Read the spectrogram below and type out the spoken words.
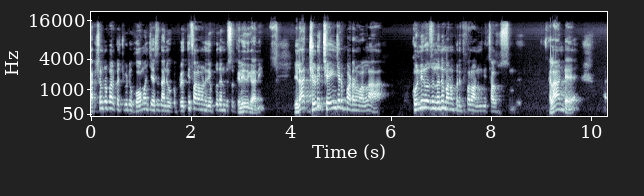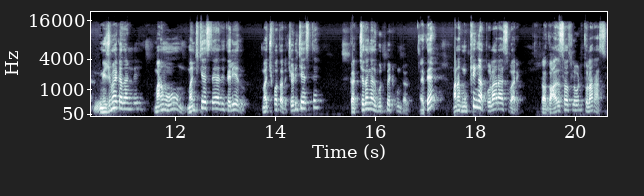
లక్షల రూపాయలు ఖర్చు పెట్టి హోమం చేస్తే దానికి ఒక ప్రతిఫలం అనేది ఎప్పుడు కనిపిస్తుందో తెలియదు కానీ ఇలా చెడు చేయించడం పడడం వల్ల కొన్ని రోజుల్లోనే మనం ప్రతిఫలం అనుభవించాల్సి వస్తుంది. ఎలా అంటే నిజమే కదండి? మనము మంచి చేస్తే అది తెలియదు మర్చిపోతారు. చెడు చేస్తే ఖచ్చితంగా అది గుర్తుపెట్టుకుంటారు. అయితే మనకు ముఖ్యంగా తులారాశి వారికి ద్వాదశ ఒకటి తులారాశి.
